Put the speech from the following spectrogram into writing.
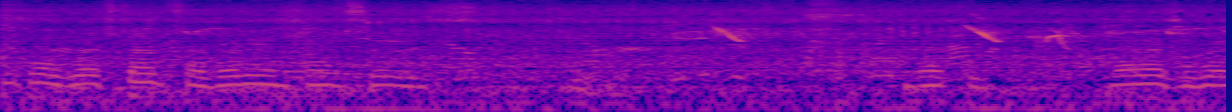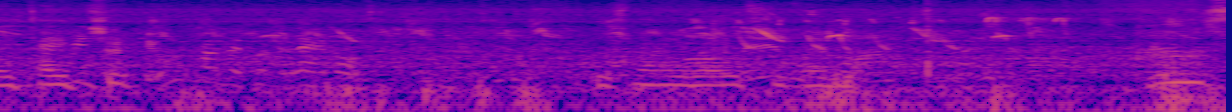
Because restaurants are very intense. That's a, very tight ship. This many ways you can lose.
